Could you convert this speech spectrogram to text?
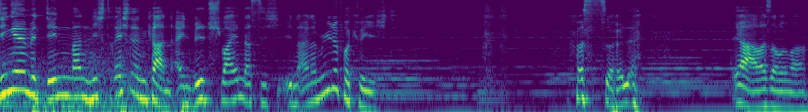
Dinge, mit denen man nicht rechnen kann. Ein Wildschwein, das sich in einer Mühle verkriecht. was zur Hölle? Ja, was auch immer.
